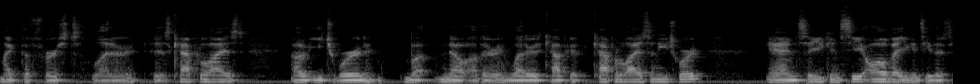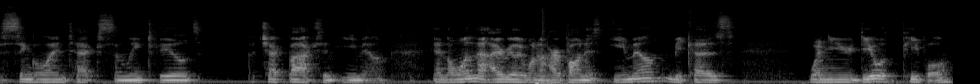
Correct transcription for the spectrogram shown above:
like the first letter is capitalized of each word, but no other letters cap- capitalized in each word. And so you can see all of that. You can see there's a single line text, some linked fields, checkbox, and email. And the one that I really want to harp on is email because when you deal with people,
